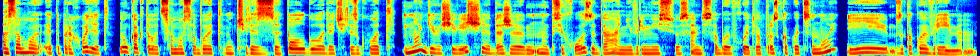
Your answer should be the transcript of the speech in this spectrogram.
А само это проходит? Ну, как-то вот само собой там через полгода, через год? Многие вообще вещи, даже ну, психозы, да, они в ремиссию сами с собой входят. Вопрос, какой ценой и за какое время.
